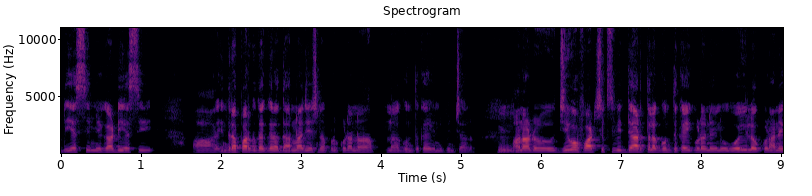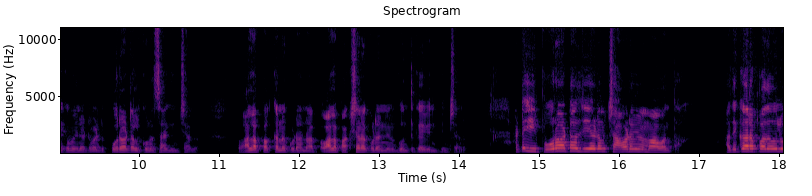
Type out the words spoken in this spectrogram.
DSC mega DSC Indira park దగ్గర ధర్నా చేసినప్పుడు కూడా నా నా గొంతుకై వినిపించాను. ఆనాడు జీవో ఫార్టీ సిక్స్ విద్యార్థుల గొంతుకై కూడా నేను ఓయిలో కూడా అనేకమైనటువంటి పోరాటాలు కొనసాగించాను. వాళ్ళ పక్కన కూడా నా వాళ్ళ పక్షాన కూడా నేను గొంతుకై వినిపించాను. అంటే ఈ పోరాటాలు చేయడం చావడమే మా వంత. అధికార పదవులు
